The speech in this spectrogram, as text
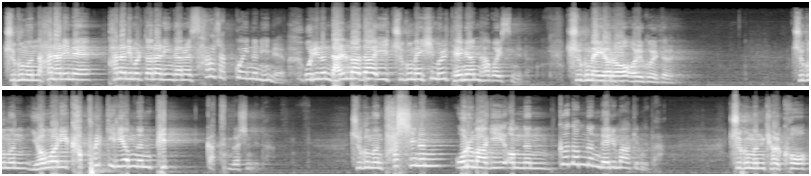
죽음은 하나님의 하나님을 떠난 인간을 사로잡고 있는 힘이에요. 우리는 날마다 이 죽음의 힘을 대면하고 있습니다. 죽음의 여러 얼굴들. 죽음은 영원히 갚을 길이 없는 빛 같은 것입니다. 죽음은 다시는 오르막이 없는 끝없는 내리막입니다. 죽음은 결코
